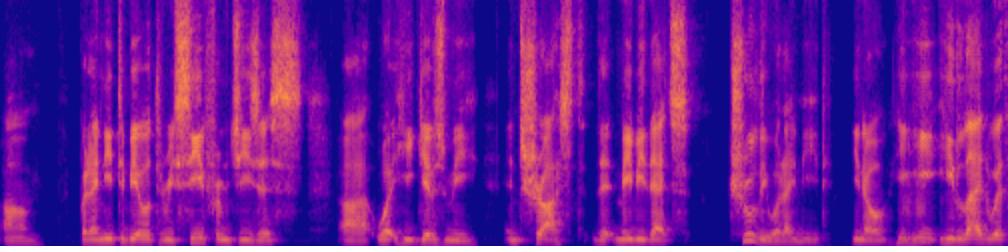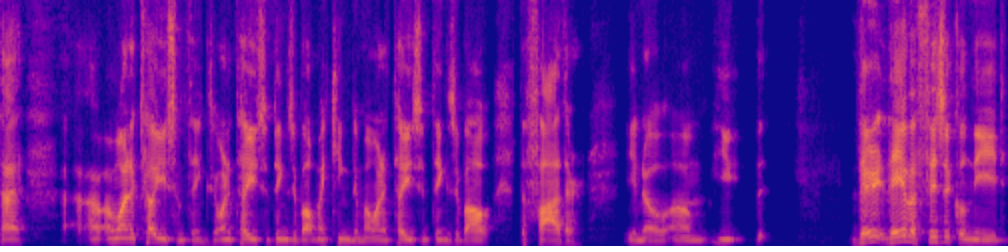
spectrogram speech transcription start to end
um, but I need to be able to receive from Jesus uh, what He gives me and trust that maybe that's truly what I need. You know, he Mhm. he, he led with I, I I want to tell you some things. I want to tell you some things about my kingdom. I want to tell you some things about the Father. You know, um, he they they have a physical need,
